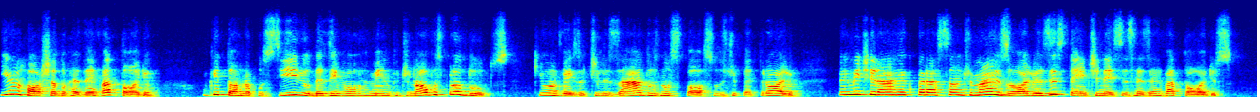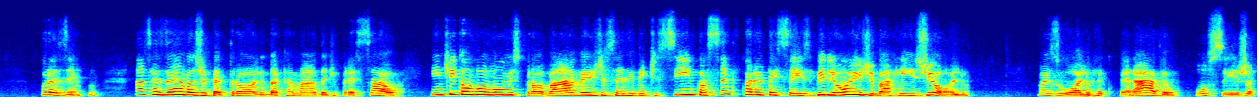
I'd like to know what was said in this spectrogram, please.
e a rocha do reservatório, o que torna possível o desenvolvimento de novos produtos que, uma vez utilizados nos poços de petróleo, permitirá a recuperação de mais óleo existente nesses reservatórios. Por exemplo, as reservas de petróleo da camada de pré-sal indicam volumes prováveis de 125 a 146 bilhões de barris de óleo. Mas o óleo recuperável, ou seja,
